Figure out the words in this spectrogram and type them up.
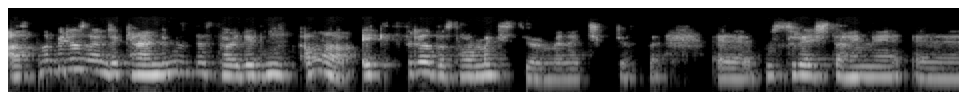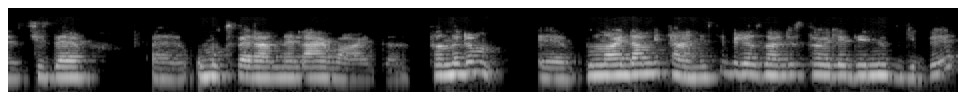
Aslında biraz önce kendiniz de söylediniz ama ekstra da sormak istiyorum ben açıkçası. E, bu süreçte hani e, size e, umut veren neler vardı? Sanırım e, bunlardan bir tanesi biraz önce söylediğiniz gibi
